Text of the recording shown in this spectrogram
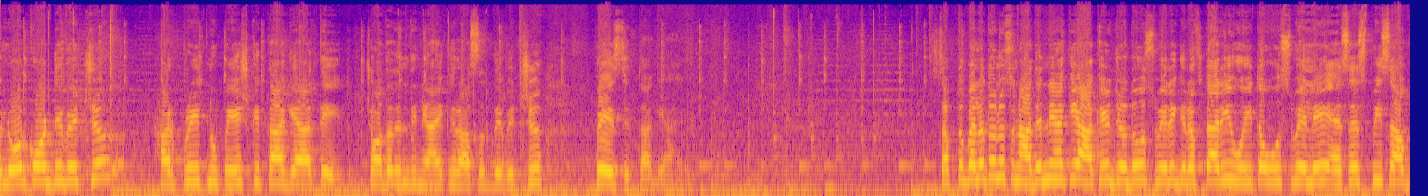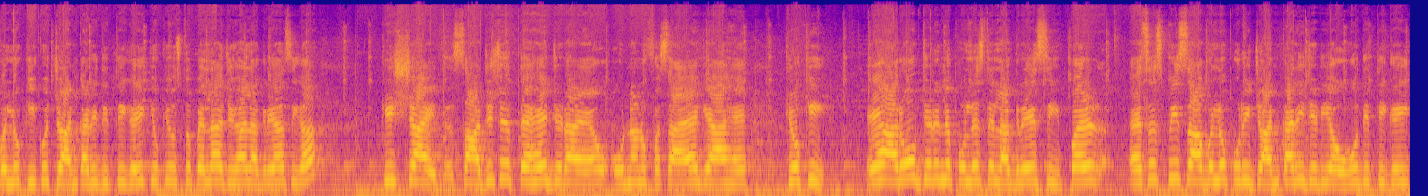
ਫਲੋਰ ਕੋਰਟ ਦੇ ਵਿੱਚ ਹਰਪ੍ਰੀਤ ਨੂੰ ਪੇਸ਼ ਕੀਤਾ ਗਿਆ ਤੇ 14 ਦਿਨ ਦੀ ਨਿਆਇਕ ਹਿਰਾਸਤ ਦੇ ਵਿੱਚ ਭੇਜ ਦਿੱਤਾ ਗਿਆ ਹੈ। ਸਭ ਤੋਂ ਪਹਿਲਾਂ ਤੁਹਾਨੂੰ ਸੁਣਾ ਦਿੰਦੇ ਹਾਂ ਕਿ ਆਖਿਰ ਜਦੋਂ ਸਵੇਰੇ ਗ੍ਰਿਫਤਾਰੀ ਹੋਈ ਤਾਂ ਉਸ ਵੇਲੇ ਐਸਐਸਪੀ ਸਾਹਿਬ ਵੱਲੋਂ ਕੀ ਕੁਝ ਜਾਣਕਾਰੀ ਦਿੱਤੀ ਗਈ? ਕਿਉਂਕਿ ਉਸ ਤੋਂ ਪਹਿਲਾਂ ਅਜਿਹਾ ਲੱਗ ਰਿਹਾ ਸੀਗਾ ਕਿ ਸ਼ਾਇਦ ਸਾਜ਼ਿਸ਼ ਦੇ ਤਹਿਤ ਜਿਹੜਾ ਹੈ ਉਹਨਾਂ ਨੂੰ ਫਸਾਇਆ ਗਿਆ ਹੈ, ਕਿਉਂਕਿ ਇਹ ਆਰੋਪ ਜਿਹੜੇ ਨੇ ਪੁਲਿਸ ਤੇ ਲੱਗ ਰਹੇ ਸੀ, ਪਰ ਐਸਐਸਪੀ ਸਾਹਿਬ ਵੱਲੋਂ ਪੂਰੀ ਜਾਣਕਾਰੀ ਜਿਹੜੀ ਹੈ ਉਹ ਦਿੱਤੀ ਗਈ।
